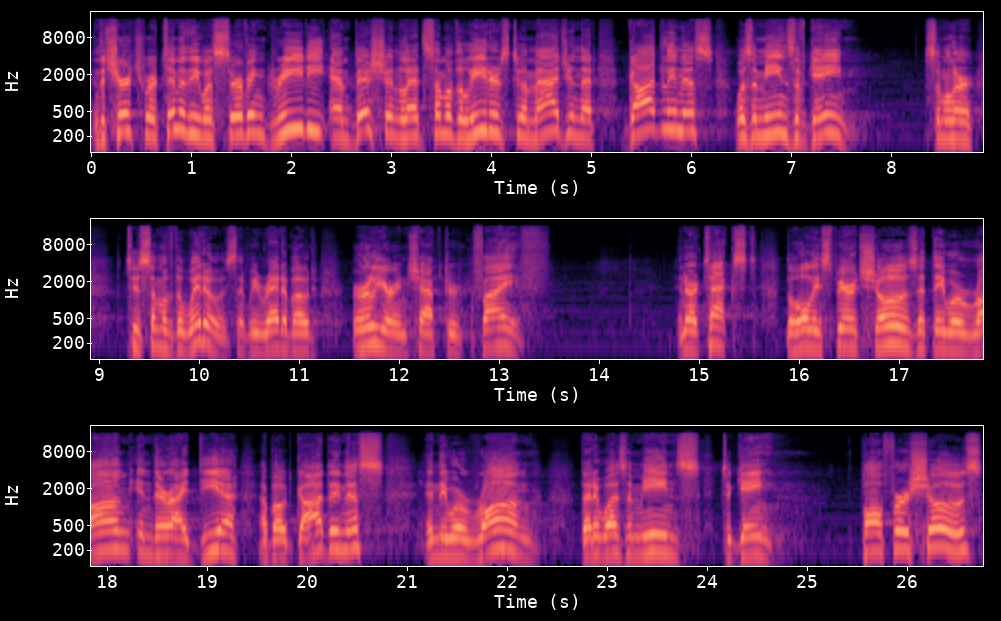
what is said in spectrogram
In the church where Timothy was serving, greedy ambition led some of the leaders to imagine that godliness was a means of gain, similar to some of the widows that we read about earlier in chapter 5. In our text, the Holy Spirit shows that they were wrong in their idea about godliness, and they were wrong that it was a means to gain. Paul first shows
